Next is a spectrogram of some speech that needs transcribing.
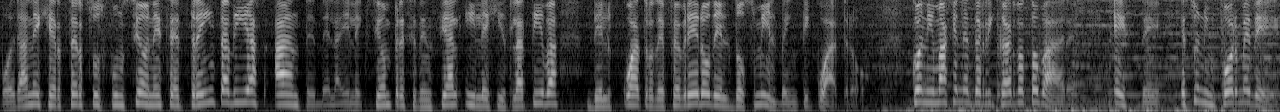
podrán ejercer sus funciones 30 días antes de la elección presidencial y legislativa del 4 de febrero del 2024. Con imágenes de Ricardo Tobar, este es un informe de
